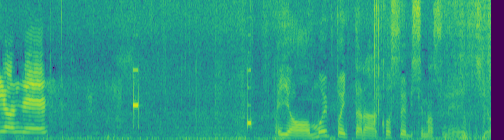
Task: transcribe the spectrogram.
4です。はいよもう一本行ったらコース整備しますね一応。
